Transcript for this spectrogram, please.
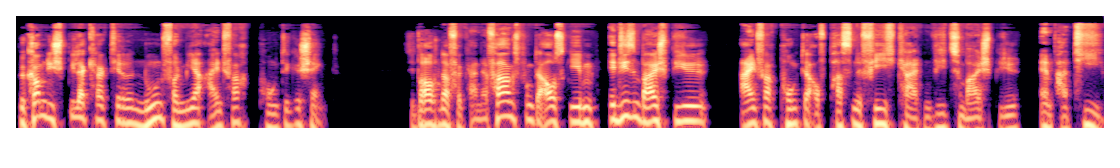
bekommen die Spielercharaktere nun von mir einfach Punkte geschenkt. Sie brauchen dafür keine Erfahrungspunkte ausgeben. In diesem Beispiel einfach Punkte auf passende Fähigkeiten, wie zum Beispiel Empathie.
